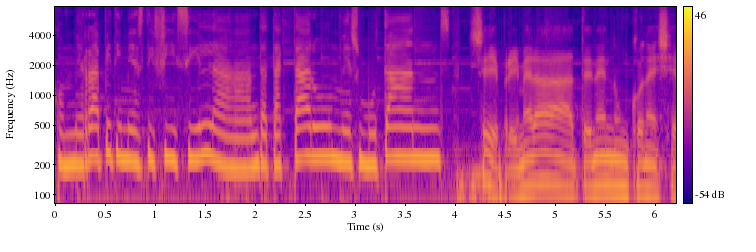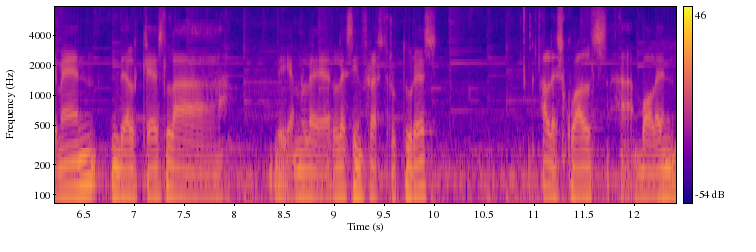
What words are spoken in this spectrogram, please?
com més ràpid i més difícil eh, detectar-ho, més mutants... Sí, primera tenen un coneixement del que és la, diguem, les infraestructures a les quals eh, volen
